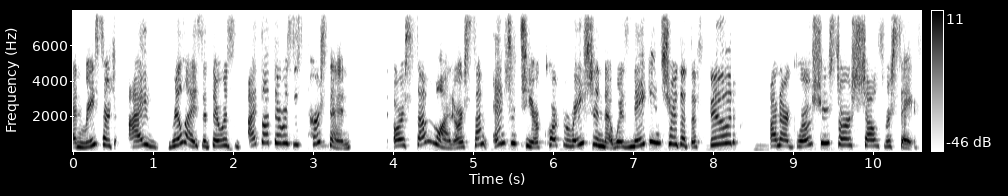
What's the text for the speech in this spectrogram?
and research, I realized that there was, I thought there was this person or someone or some entity or corporation that was making sure that the food on our grocery store shelves were safe.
